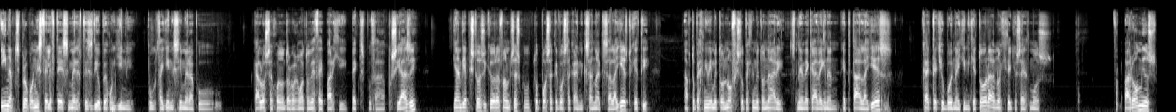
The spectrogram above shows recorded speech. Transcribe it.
Είναι από τις προπονήσεις τελευταίες ημέρες αυτές τις δύο που έχουν γίνει, που θα γίνει σήμερα, που καλώς εγχώνων των προγραμμάτων δεν θα υπάρχει παίκτης που θα απουσιάζει. Για να διαπιστώσει και ο Ρασβάν Λουτσέσκου το πώς ακριβώς θα κάνει ξανά τις αλλαγές του, γιατί από το παιχνίδι με τον Όφη στο παιχνίδι με τον Άρη στην ενδεκάδα έγιναν 7 αλλαγές. Κάτι τέτοιο μπορεί να γίνει και τώρα, αν όχι τέτοιος αριθμός παρόμοιος.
